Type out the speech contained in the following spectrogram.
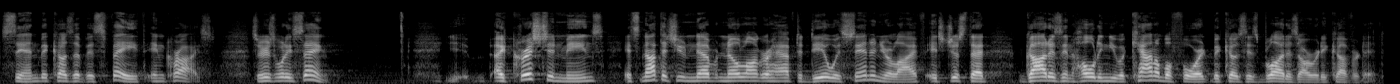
sin because of his faith in Christ. So here's what he's saying. A Christian means it's not that you never no longer have to deal with sin in your life, it's just that God isn't holding you accountable for it because his blood has already covered it.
